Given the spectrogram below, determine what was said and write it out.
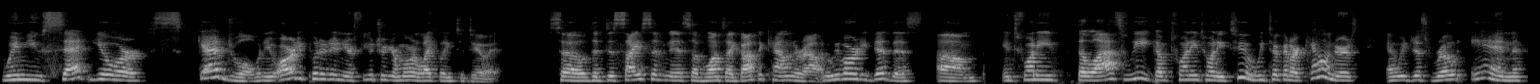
when you set your schedule, when you already put it in your future, you're more likely to do it. So the decisiveness of once I got the calendar out, and we've already did this um, in 20 the last week of 2022, we took out our calendars and we just wrote in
